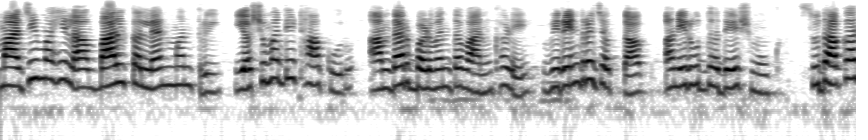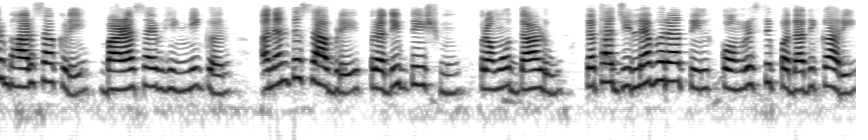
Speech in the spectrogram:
माजी महिला बाल कल्याण मंत्री यशोमती ठाकूर आमदार बळवंत वानखडे वीरेंद्र जगताप अनिरुद्ध देशमुख सुधाकर भारसाकडे बाळासाहेब हिंगणीकर अनंत साबळे प्रदीप देशमुख प्रमोद दाडू तथा जिल्ह्याभरातील काँग्रेसचे पदाधिकारी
